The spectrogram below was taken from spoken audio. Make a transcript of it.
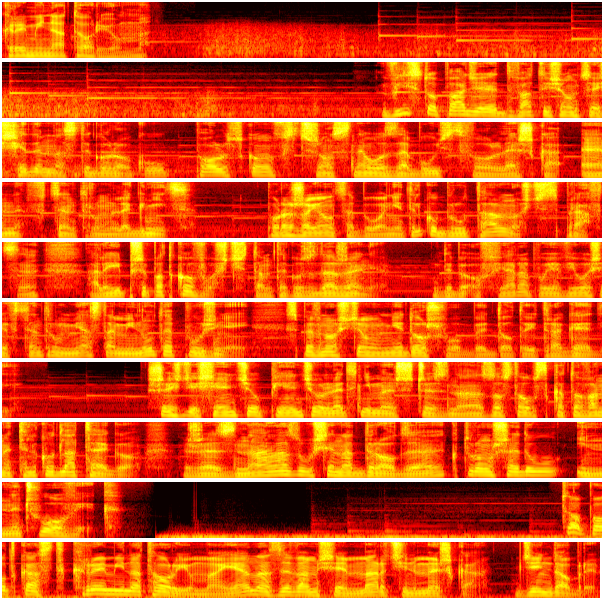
Kryminatorium. W listopadzie 2017 roku Polską wstrząsnęło zabójstwo Leszka N. w centrum Legnicy. Porażająca była nie tylko brutalność sprawcy, ale i przypadkowość tamtego zdarzenia. Gdyby ofiara pojawiła się w centrum miasta minutę później, z pewnością nie doszłoby do tej tragedii. 65-letni mężczyzna został skatowany tylko dlatego, że znalazł się na drodze, którą szedł inny człowiek. To podcast Kryminatorium, a ja nazywam się Marcin Myszka. Dzień dobry.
